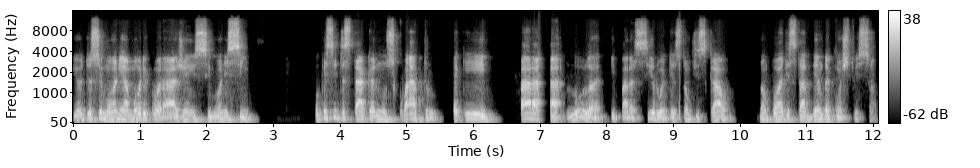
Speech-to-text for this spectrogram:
e o de Simone Amor e Coragem, Simone Sim. O que se destaca nos quatro é que, para Lula e para Ciro, a questão fiscal não pode estar dentro da Constituição.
